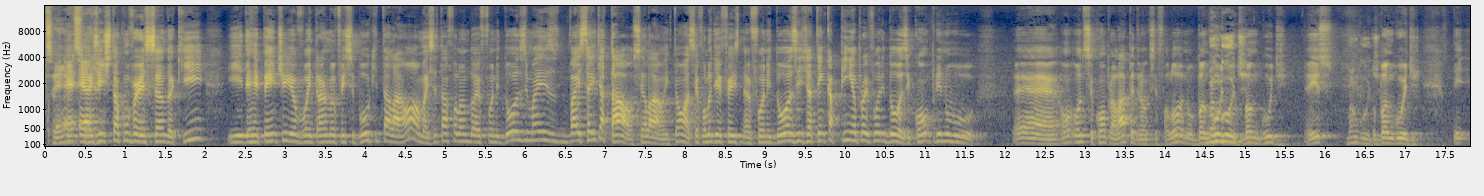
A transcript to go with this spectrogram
Sim, é, sim. é a gente está conversando aqui e de repente eu vou entrar no meu Facebook e tá lá, ó, mas você tá falando do iPhone 12, mas vai sair dia tal, sei lá. Então, ó, você falou de iPhone 12, já tem capinha para iPhone 12. Compre no. é, onde você compra lá, Pedrão, que você falou? No Banggood. Banggood. É isso? Banggood. No Banggood. E-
